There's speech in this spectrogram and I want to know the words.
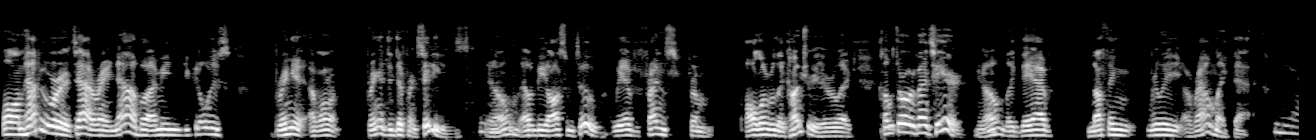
Well, I'm happy where it's at right now, but I mean, you could always bring it. I want to bring it to different cities. You Mhm. know, that would be awesome too. We have friends from all over the country. They were like, "Come throw events here." You know, like they have nothing really around like that. Yeah.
